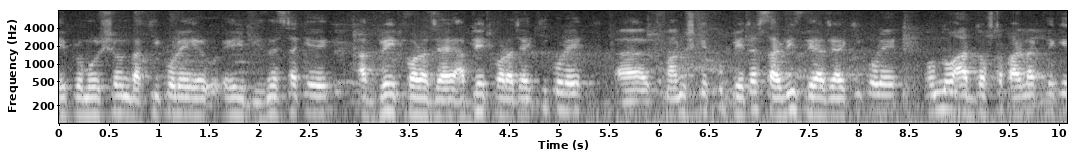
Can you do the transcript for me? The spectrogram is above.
এই প্রমোশন বা কি করে এই বিজনেসটাকে আপগ্রেড করা যায় আপডেট করা যায়, কি করে মানুষকে খুব বেটার সার্ভিস দেওয়া যায়, কি করে অন্য আট দশটা পার্লার থেকে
